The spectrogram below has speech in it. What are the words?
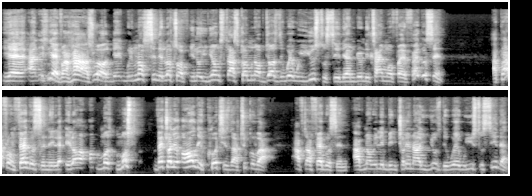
yeah, and yeah, Van Gaal as well. They, we've not seen a lot of you know youngsters coming up just the way we used to see them during the time of uh, Ferguson. Apart from Ferguson, you know, most, most virtually all the coaches that took over after Ferguson have not really been churning out youth the way we used to see them.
